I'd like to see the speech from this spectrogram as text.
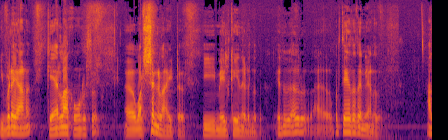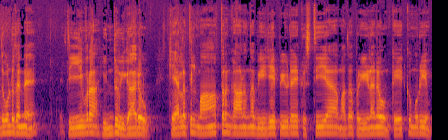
ഇവിടെയാണ് കേരള കോൺഗ്രസ് വർഷങ്ങളായിട്ട് ഈ മേൽക്കൈ നേടുന്നത്. എന്നത് അതൊരു പ്രത്യേകത തന്നെയാണത്. അതുകൊണ്ട് തന്നെ തീവ്ര ഹിന്ദു വികാരവും കേരളത്തിൽ മാത്രം കാണുന്ന ബി ജെ പിയുടെ ക്രിസ്തീയ മതപ്രീണനവും കേക്ക് മുറിയും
